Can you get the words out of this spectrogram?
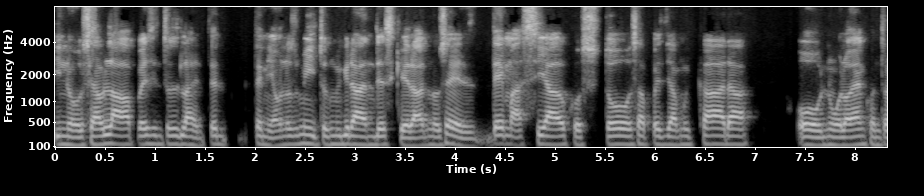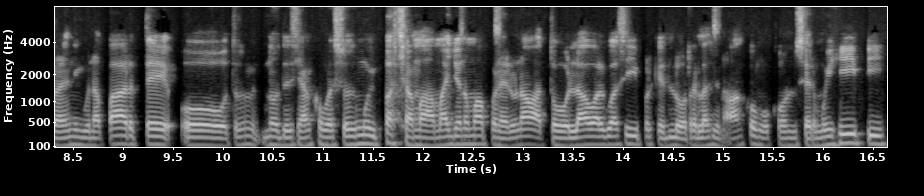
y no se hablaba, pues entonces la gente tenía unos mitos muy grandes que era, no sé, demasiado costosa, pues ya muy cara, o no lo voy a encontrar en ninguna parte, o otros nos decían como esto es muy pachamama y yo no me voy a poner una batola o algo así porque lo relacionaban como con ser muy hippie.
